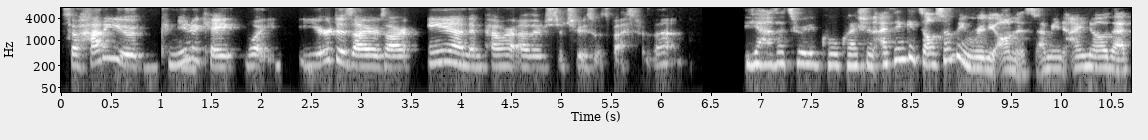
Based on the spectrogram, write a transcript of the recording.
so how do you communicate what your desires are and empower others to choose what's best for them? Yeah that's a really cool question. I think it's also being really honest. I mean i know that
